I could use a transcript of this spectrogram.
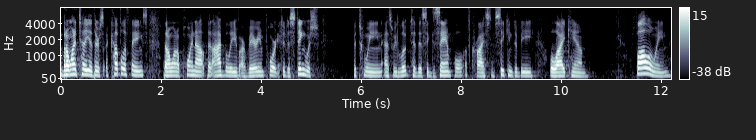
But I want to tell you there's a couple of things that I want to point out that I believe are very important to distinguish between as we look to this example of Christ and seeking to be like him. Following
